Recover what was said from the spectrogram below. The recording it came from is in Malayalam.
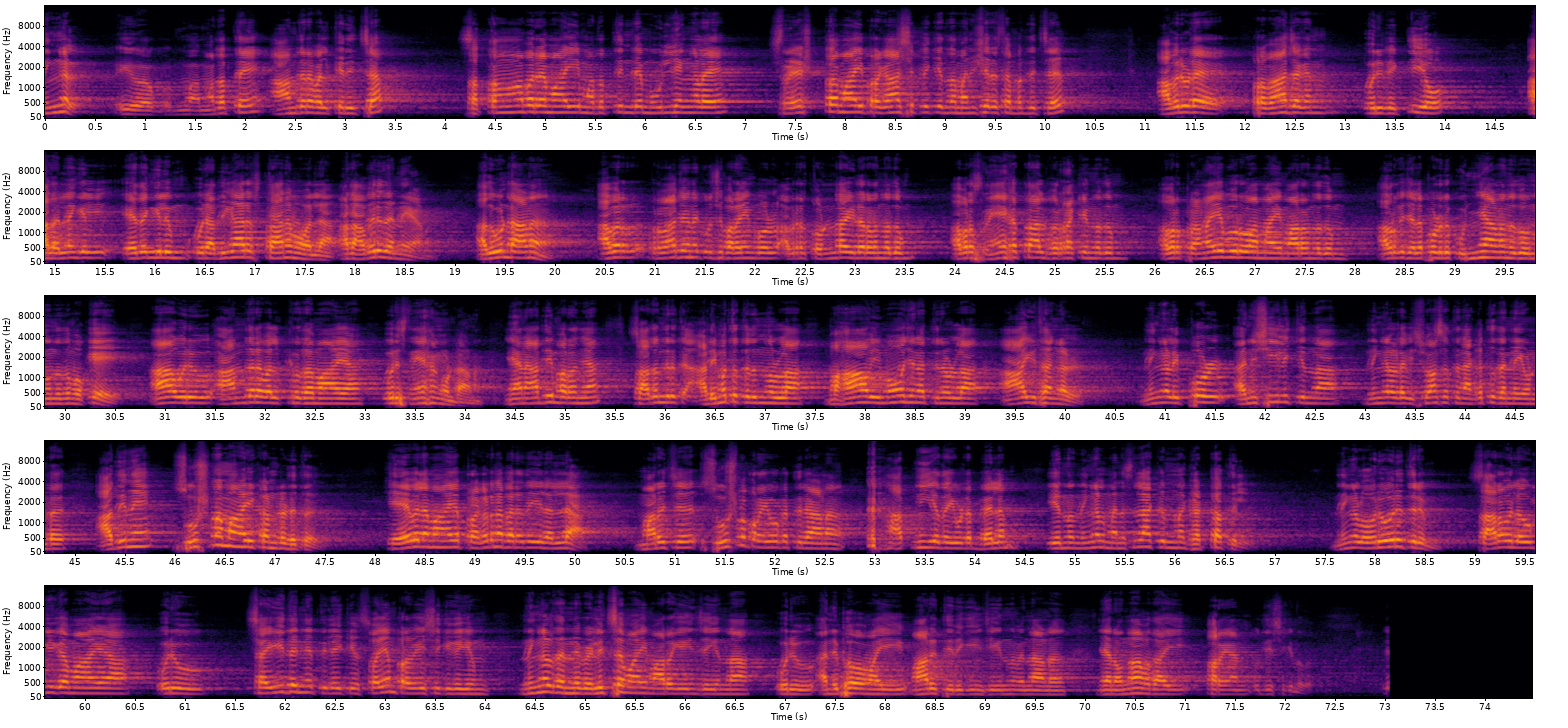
നിങ്ങൾ മതത്തെ ആന്തരവൽക്കരിച്ച സത്താപരമായി മതത്തിന്റെ മൂല്യങ്ങളെ ശ്രേഷ്ഠമായി പ്രകാശിപ്പിക്കുന്ന മനുഷ്യരെ സംബന്ധിച്ച് അവരുടെ പ്രവാചകൻ ഒരു വ്യക്തിയോ അതല്ലെങ്കിൽ ഏതെങ്കിലും ഒരു അധികാര സ്ഥാനമോ അല്ല അത് അവർ തന്നെയാണ്. അതുകൊണ്ടാണ് അവർ പ്രവാചകനെ കുറിച്ച് പറയുമ്പോൾ അവരുടെ തൊണ്ട ഇടറുന്നതും അവർ സ്നേഹത്താൽ വിറയ്ക്കുന്നതും അവർ പ്രണയപൂർവമായി മാറുന്നതും അവർക്ക് ചിലപ്പോൾ ഒരു കുഞ്ഞാണെന്ന് തോന്നുന്നതും ഒക്കെ ആ ഒരു ആന്തരവൽകൃതമായ ഒരു സ്നേഹം കൊണ്ടാണ്. ഞാൻ ആദ്യം പറഞ്ഞ സ്വാതന്ത്ര്യ അടിമത്തത്തിൽ നിന്നുള്ള മഹാവിമോചനത്തിനുള്ള ആയുധങ്ങൾ നിങ്ങൾ ഇപ്പോൾ അനുശീലിക്കുന്ന നിങ്ങളുടെ വിശ്വാസത്തിനകത്ത് തന്നെയുണ്ട്. അതിനെ സൂക്ഷ്മമായി കണ്ടെടുത്ത് കേവലമായ പ്രകടനപരതയിലല്ല മറിച്ച് സൂക്ഷ്മ പ്രയോഗത്തിലാണ് ആത്മീയതയുടെ ബലം എന്ന് നിങ്ങൾ മനസ്സിലാക്കുന്ന ഘട്ടത്തിൽ നിങ്ങൾ ഓരോരുത്തരും സാർവലൗകികമായ ഒരു ചൈതന്യത്തിലേക്ക് സ്വയം പ്രവേശിക്കുകയും നിങ്ങൾ തന്നെ വെളിച്ചമായി മാറുകയും ചെയ്യുന്ന ഒരു അനുഭവമായി മാറിത്തീരുകയും ചെയ്യുന്നുവെന്നാണ് ഞാൻ ഒന്നാമതായി പറയാൻ ഉദ്ദേശിക്കുന്നത്.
